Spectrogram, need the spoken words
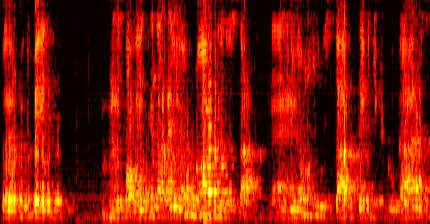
foi muito bem, principalmente na região norte do estado. Né? A região sul do estado teve dificuldades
